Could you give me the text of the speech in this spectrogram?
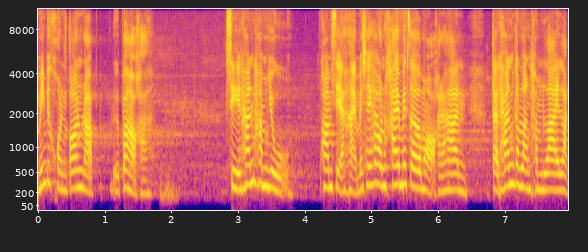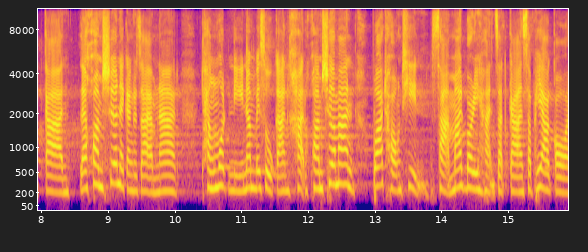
ไม่มีคนต้อนรับหรือเปล่าคะสิ่งที่ท่านทำอยู่ ความเสียหายไม่ใช่แค่คนไข้ไม่เจอหมอค่ะท่าน แต่ท่านกำลังทำลายหลักการ และความเชื่อในการกระจายอำนาจ ทั้งหมดนี้นำไปสู่การขาดความเชื่อมั่นว่าท้องถิ่นสามารถบริหารจัดการทรัพยากร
